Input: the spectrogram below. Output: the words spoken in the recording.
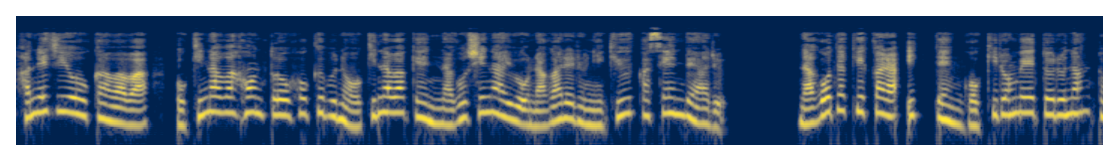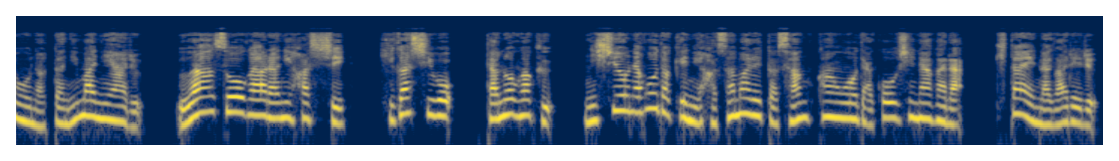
羽地大川は沖縄本島北部の沖縄県名護市内を流れる二級河川である。名護岳から 1.5km 南東の谷間にある、上阿蘇河原に発し、東を田野学、西を名護岳に挟まれた山間を蛇行しながら、北へ流れる。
